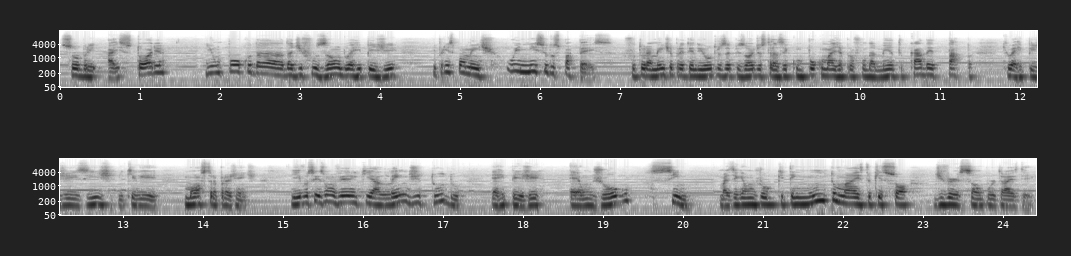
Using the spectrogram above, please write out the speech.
sobre a história e um pouco da, da difusão do RPG e principalmente o início dos papéis. Futuramente eu pretendo em outros episódios trazer com um pouco mais de aprofundamento cada etapa que o RPG exige e que ele mostra pra gente. E aí vocês vão verem que além de tudo, RPG é um jogo, sim, mas ele é um jogo que tem muito mais do que só diversão por trás dele.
